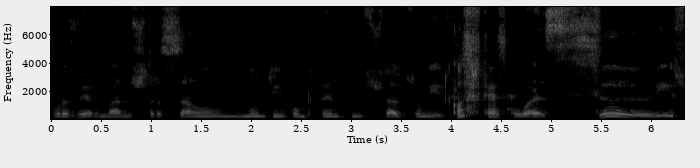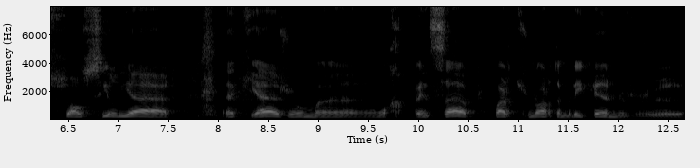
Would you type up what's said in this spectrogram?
por haver uma administração muito incompetente nos Estados Unidos. Com certeza. Agora, se isso auxiliar a que haja uma, um repensar por parte dos norte-americanos uh,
